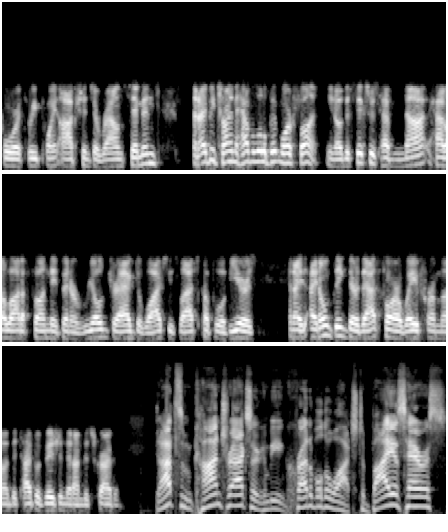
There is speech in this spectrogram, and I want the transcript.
four three point options around Simmons and I'd be trying to have a little bit more fun. You know, the Sixers have not had a lot of fun. They've been a real drag to watch these last couple of years, and I, I don't think they're that far away from uh, the type of vision that I'm describing. Got some contracts that are going to be incredible to watch. Tobias Harris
